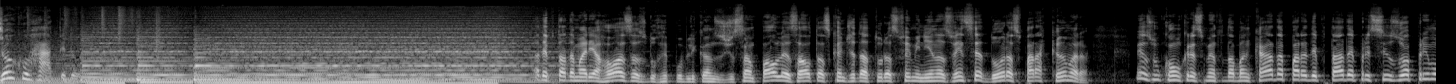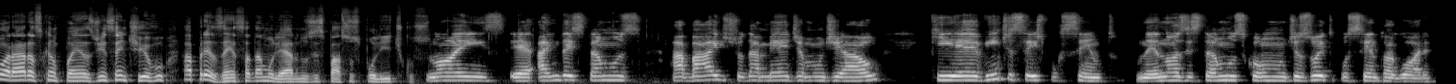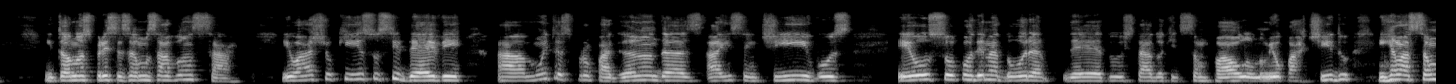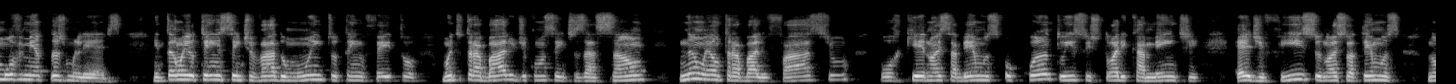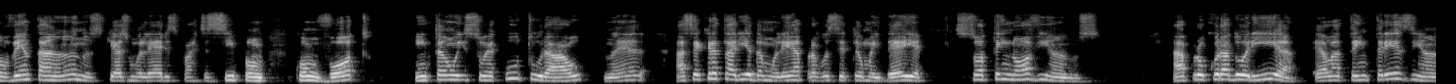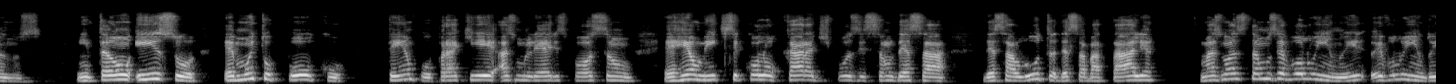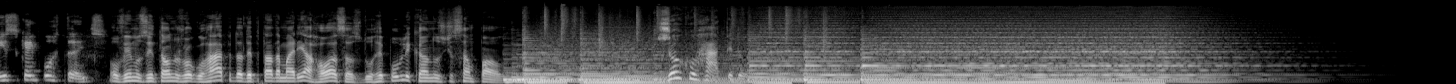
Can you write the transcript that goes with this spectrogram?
Jogo rápido. A deputada Maria Rosas, do Republicanos de São Paulo, exalta as candidaturas femininas vencedoras para a Câmara. Mesmo com o crescimento da bancada, para a deputada é preciso aprimorar as campanhas de incentivo à presença da mulher nos espaços políticos. Nós é, ainda estamos abaixo da média mundial, que é 26%. Né? Nós estamos com 18% agora. Então, nós precisamos avançar. Eu acho que isso se deve a muitas propagandas, a incentivos. Eu sou coordenadora né, do Estado aqui de São Paulo, no meu partido, em relação ao movimento das mulheres. Então, eu tenho incentivado muito, tenho feito muito trabalho de conscientização. Não é um trabalho fácil, porque nós sabemos o quanto isso historicamente é difícil. Nós só temos 90 anos que as mulheres participam com o voto, então isso é cultural, né? A Secretaria da Mulher, para você ter uma ideia, só tem nove anos. A Procuradoria, ela tem 13 anos. Então, isso é muito pouco tempo para que as mulheres possam é, realmente se colocar à disposição dessa, dessa luta, dessa batalha. Mas nós estamos evoluindo, evoluindo, isso que é importante. Ouvimos então no Jogo Rápido a deputada Maria Rosas, do Republicanos de São Paulo. Jogo Rápido.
